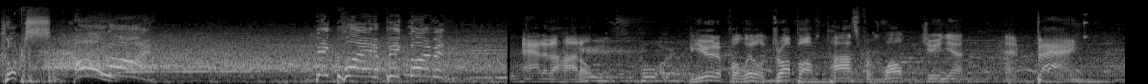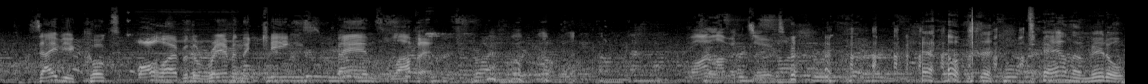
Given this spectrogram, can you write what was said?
Cooks. Oh! oh, my! Big play at a big moment. Out of the huddle. Beautiful little drop-off pass from Walton Jr. And bang! Xavier Cooks all over the rim, and the Kings fans love it. I love it too. down the middle.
